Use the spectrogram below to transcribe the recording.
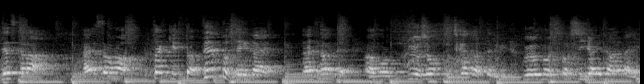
ですですから林さんはさっき言った全部正解。林さんであの不要小学校近かったり不要の人知り合いだったり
